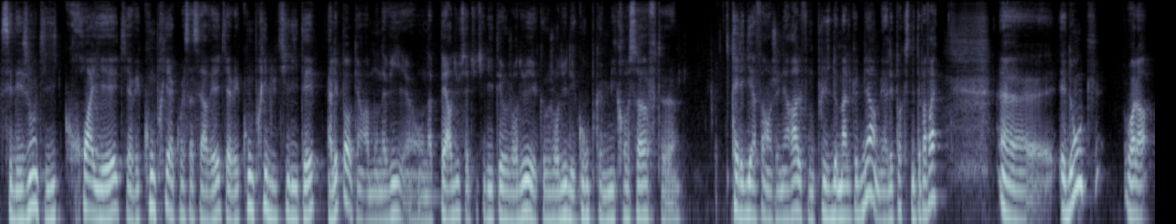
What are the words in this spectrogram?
C'est des gens qui y croyaient, qui avaient compris à quoi ça servait, qui avaient compris l'utilité. À l'époque, hein, à mon avis, on a perdu cette utilité aujourd'hui, et qu'aujourd'hui, des groupes comme Microsoft euh, et les GAFA en général font plus de mal que de bien, mais à l'époque, ce n'était pas vrai. et donc, voilà,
